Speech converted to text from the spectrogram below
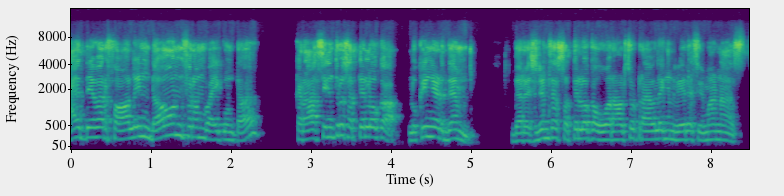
as they were falling down from Vaikunta, crossing through Satyaloka, looking at them, the residents of Satyaloka who are also traveling in various Vimanas,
